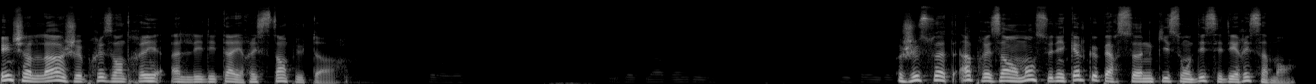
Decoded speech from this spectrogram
Inch'Allah, je présenterai les détails restants plus tard. Je souhaite à présent mentionner quelques personnes qui sont décédées récemment.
